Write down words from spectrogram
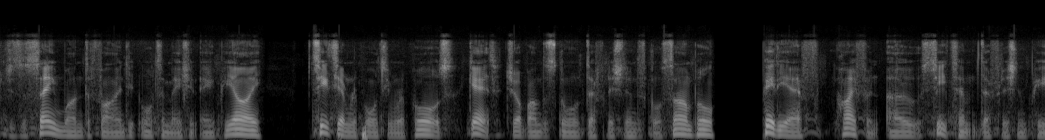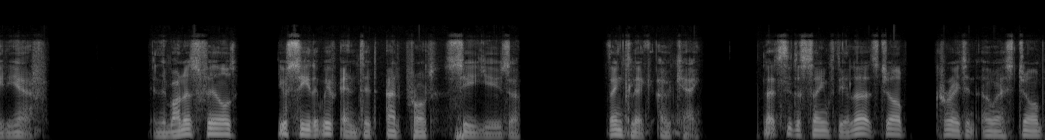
which is the same one defined in Automation API, CTM reporting reports, get job underscore definition underscore sample, PDF hyphen O CTemp definition PDF. In the Run As field, you'll see that we've entered adprod C user. Then click OK. Let's do the same for the alerts job, create an OS job.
